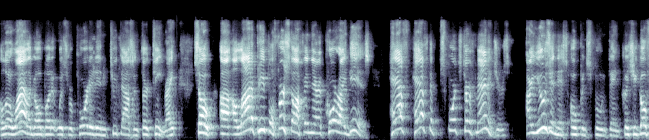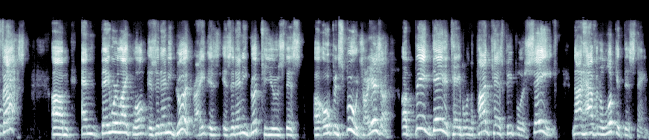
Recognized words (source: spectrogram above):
a little while ago, but it was reported in 2013, right? So uh, a lot of people, first off, in their core ideas, half half the sports turf managers are using this open spoon thing because you go fast. Um, and they were like, well, is it any good, right? Is, is it any good to use this uh, open spoon? So here's a, a big data table, and the podcast people are saved not having a look at this thing.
